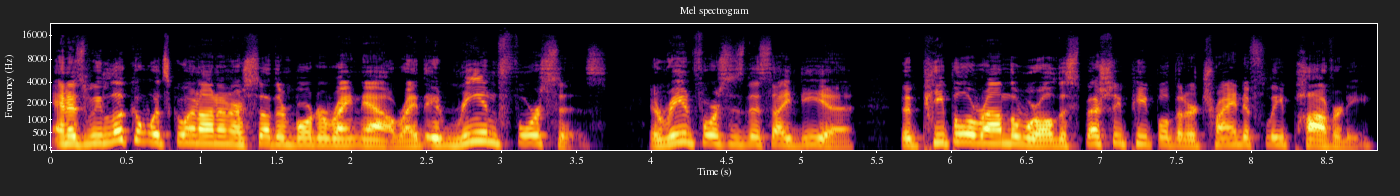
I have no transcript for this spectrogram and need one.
And as we look at what's going on on our southern border right now, right, it reinforces, it reinforces this idea that people around the world, especially people that are trying to flee poverty,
